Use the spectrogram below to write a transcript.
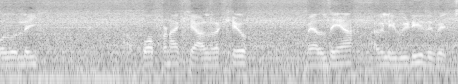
ਉਦੋਂ ਲਈ। ਆਪੋ ਆਪਣਾ ਖਿਆਲ ਰੱਖਿਓ। ਮਿਲਦੇ ਆ ਅਗਲੀ ਵੀਡੀਓ ਦੇ ਵਿੱਚ।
